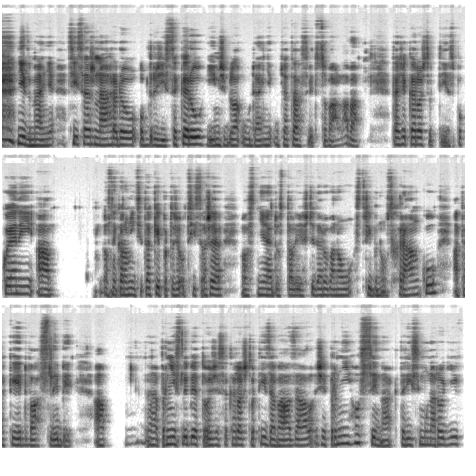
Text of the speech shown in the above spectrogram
Nicméně, císař náhradou obdrží sekeru, jímž byla údajně uťata světcová hlava. Takže Karel IV. je spokojený a vlastně kanovníci taky, protože od císaře vlastně dostali ještě darovanou stříbrnou schránku a taky dva sliby. A e, První slib je to, že se Karel IV. zavázal, že prvního syna, který si mu narodí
